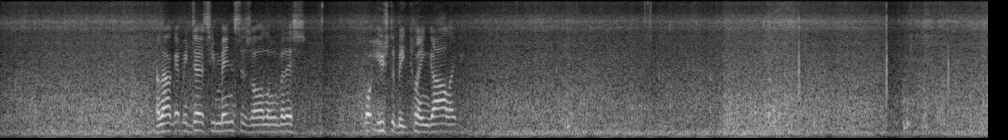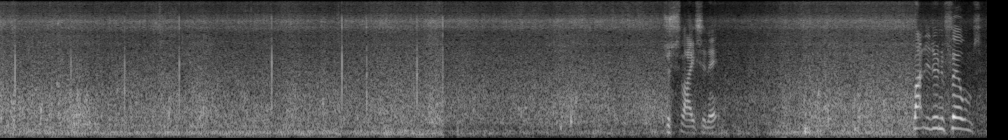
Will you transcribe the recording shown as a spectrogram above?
And I'll get me dirty minces all over this, what used to be clean garlic. Just slicing it. Like they do in the films.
